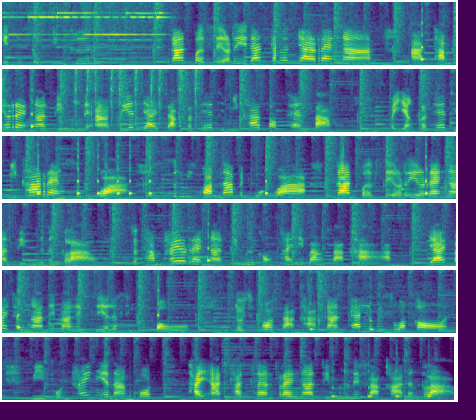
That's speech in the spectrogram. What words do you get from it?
กิจให้สูงยิ่งขึ้น การเปิดเสรีด้านการเคลื่อนย้ายแรงงาน อาจทำให้แรงงานฝีมือในอาเซียนย้ายจากประเทศที่มีค่าตอบแทนต่ำไปยังประเทศที่มีค่าแรงสูงกว่า ซึ่งมีความน่าเป็นห่วงว่า การเปิดเสรีแรงงานฝีมือดังกล่าว จะทำให้แรงงานฝีมือของไทยในบางสาขา ย้ายไปทำงานในมาเลเซียและสิงคโปร์ โดยเฉพาะสาขาการแพทย์และวิศวกร มีผลให้ในอนาคต ไทยอาจขาดแคลนแรงงานฝีมือในสาขาดังกล่าว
